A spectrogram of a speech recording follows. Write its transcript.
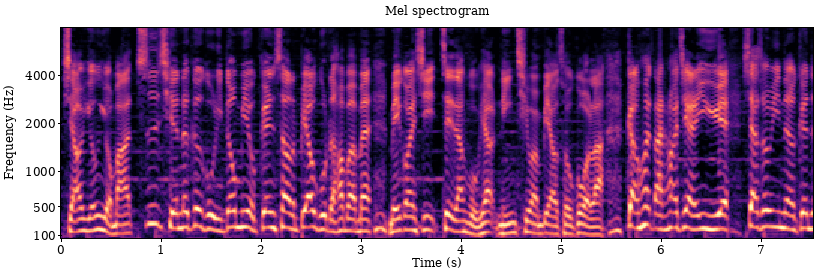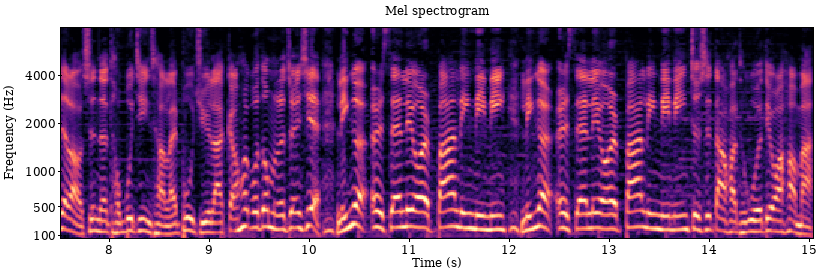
想要拥有吗？之前的个股你都没有跟上的标股的好朋友们，没关系，这档股票您千万不要错过了，赶快打电话进来预约。下周一呢，跟着老师呢同步进场来布局啦，赶快拨通我们的专线零二二三六二八零零零零二二三六二八零零零，这是大华图的电话号码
